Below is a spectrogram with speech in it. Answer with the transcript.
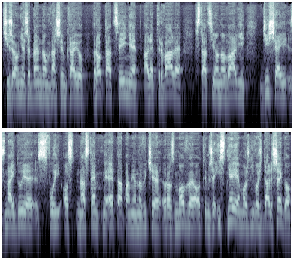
ci żołnierze będą w naszym kraju rotacyjnie, ale trwale stacjonowali. Dzisiaj znajduje swój następny etap, a mianowicie rozmowę o tym, że istnieje możliwość dalszego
